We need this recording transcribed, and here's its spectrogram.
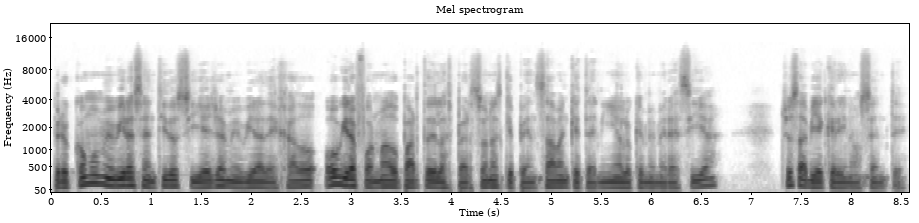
pero cómo me hubiera sentido si ella me hubiera dejado o hubiera formado parte de las personas que pensaban que tenía lo que me merecía. Yo sabía que era inocente,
